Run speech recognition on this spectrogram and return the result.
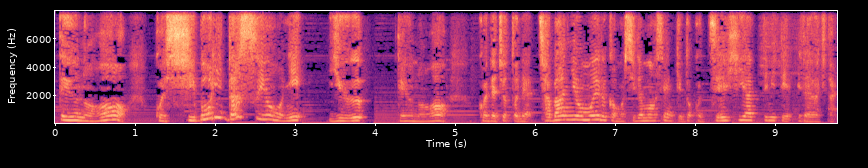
っていうのを、これ絞り出すように言うっていうのを、これでちょっとね、茶番に思えるかもしれませんけど、これぜひやってみていただきたい。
